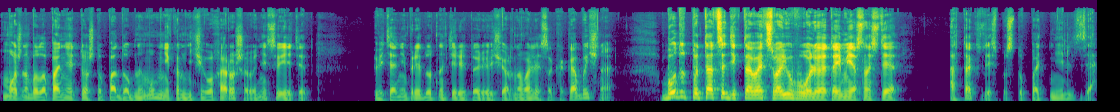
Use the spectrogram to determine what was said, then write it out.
можно было понять то, что подобным умникам ничего хорошего не светит. Ведь они придут на территорию Черного леса, как обычно, будут пытаться диктовать свою волю этой местности, а так здесь поступать нельзя.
